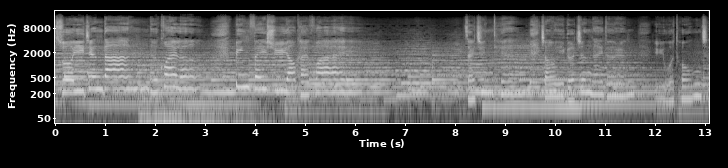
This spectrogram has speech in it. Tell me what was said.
所以简单的快乐，非需要开怀。在今天找一个真爱的人与。我同在，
